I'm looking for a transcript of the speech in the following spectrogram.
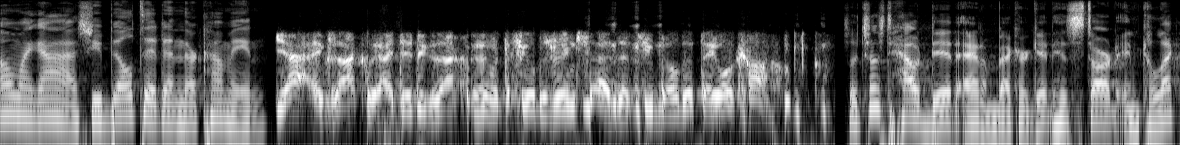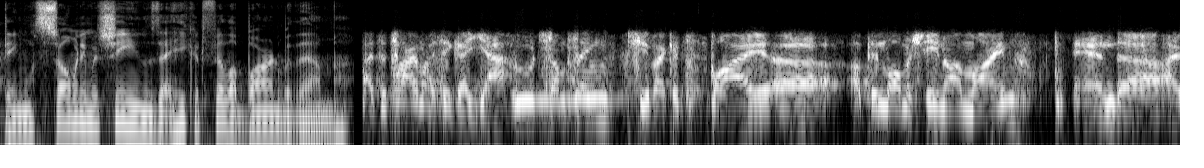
Oh my gosh, you built it and they're coming. Yeah, exactly. I did exactly what the Field of Dreams says. if you build it, they will come. So, just how did Adam Becker get his start in collecting so many machines that he could fill a barn with them? At the time, I think I Yahooed something, see if I could buy uh, a pinball machine online. And uh, I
